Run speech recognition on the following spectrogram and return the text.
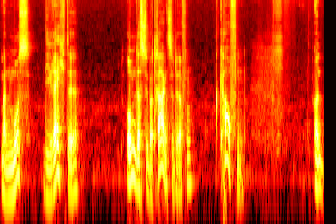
Man muss die Rechte, um das zu übertragen zu dürfen, kaufen. Und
